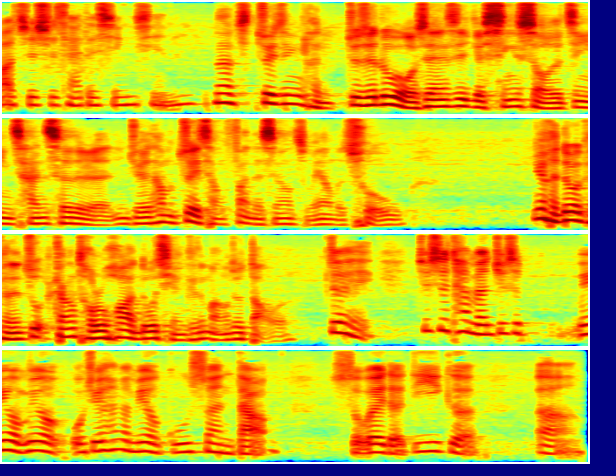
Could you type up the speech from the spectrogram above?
保持食材的新鲜。那最近很就是，如果我现在是一个新手的经营餐车的人，你觉得他们最常犯的是什么样的错误？因为很多人可能做刚投入花很多钱，可是马上就倒了。对，就是他们就是没有没有，我觉得他们没有估算到所谓的第一个呃。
